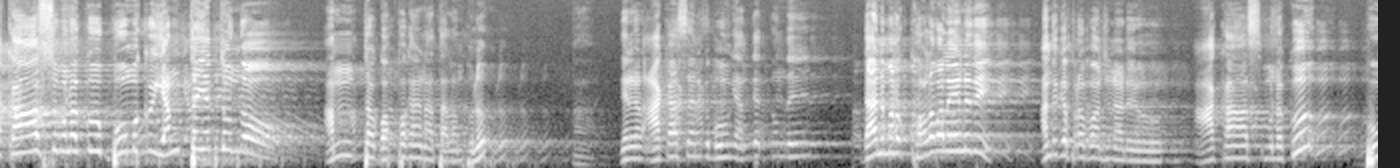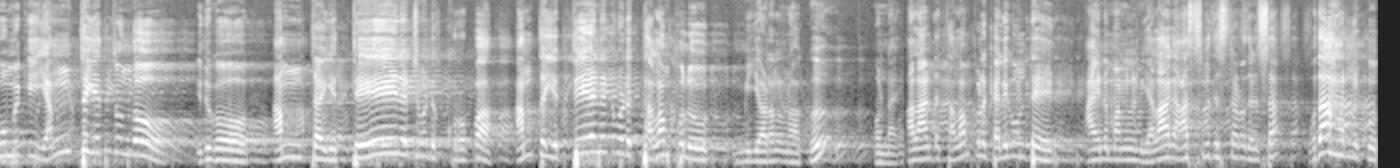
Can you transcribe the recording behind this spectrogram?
ఆకాశమునకు భూముకు ఎంత ఎత్తుందో అంత గొప్పగా నా తలంపులు. నేను దీనికన్నా ఆకాశానికి భూమికి ఎంత ఎత్తుంది దాన్ని మనం కొలవలేనిది. అందుకే ప్రభు అంటున్నాడు ఆకాశమునకు భూమికి ఎంత ఎత్తుందో ఇదిగో అంత ఎత్తైనటువంటి కృప అంత ఎత్తైనటువంటి తలంపులు మీ ఎడలు నాకు ఉన్నాయి. అలాంటి తలంపులు కలిగి ఉంటే ఆయన మనల్ని ఎలాగ ఆస్వాదిస్తాడో తెలుసా? ఉదాహరణకు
